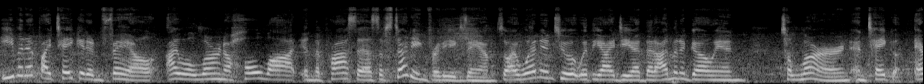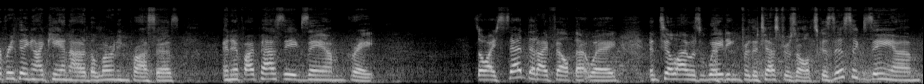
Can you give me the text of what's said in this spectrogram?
even if I take it and fail, I will learn a whole lot in the process of studying for the exam. So I went into it with the idea that I'm going to go in to learn and take everything I can out of the learning process. And if I pass the exam, great. So I said that I felt that way until I was waiting for the test results. Because this exam,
